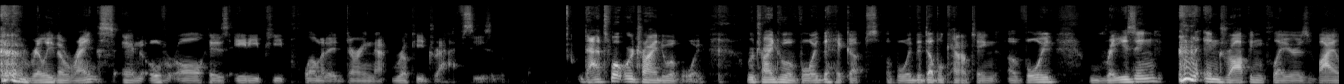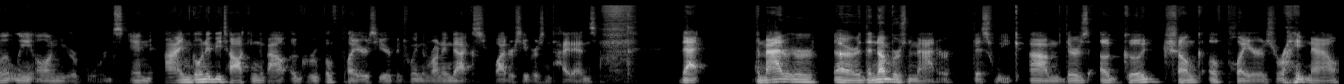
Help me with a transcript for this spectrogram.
really the ranks, and overall his ADP plummeted during that rookie draft season. That's what we're trying to avoid. We're trying to avoid the hiccups, avoid the double counting, avoid raising and dropping players violently on your boards. And I'm going to be talking about a group of players here between the running backs, wide receivers, and tight ends that the matter or the numbers matter. This week. Um, there's a good chunk of players right now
